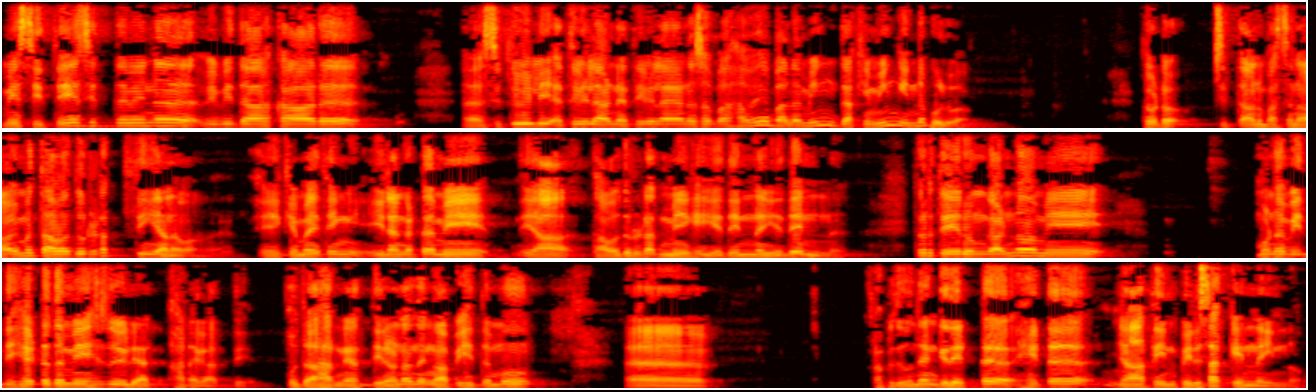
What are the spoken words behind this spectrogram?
මේ සිතේ සිද්ධ වෙන විවිධාකාර සිතුවිලි ඇති වෙලා නැති වෙලා යන ස්වභාවය බලමින් දකිමින් ඉන්න පුළුවන් එතකොට චිත්තානුපස්සනාවෙම තව දුරටත් තියනවා. ඒකෙම ඉතින් ඊළඟට මේ එයා තව දුරටත් මේක යෙදෙන්න යෙදෙන්න. එතකොට තේරුම් ගන්නවා මේ මොන විදිහටද මේ හිතුවිලි හටගත්තේ. උදාහරණයක් තියෙනවා නම් දැන් අපි හිතමු අපි දුන් දැන් ගෙදෙට්ට හෙට ඥාතීන් පිරිසක් එන්න ඉන්නවා.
